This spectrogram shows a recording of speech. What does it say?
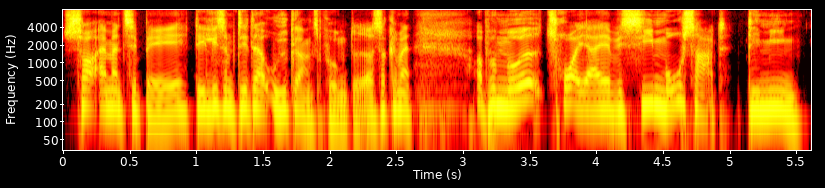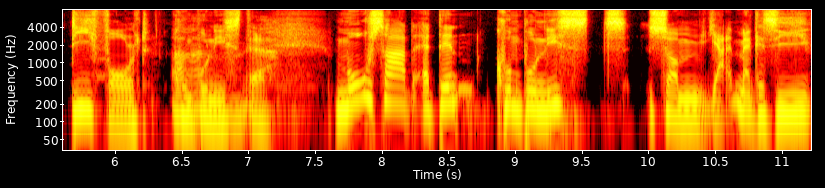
Så er man tilbage. Det er ligesom det, der er udgangspunktet. Og, så kan man, og på en måde tror jeg, jeg vil sige, Mozart, det er min default-komponist. Ah, ja. Mozart er den komponist, som ja, man kan sige,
